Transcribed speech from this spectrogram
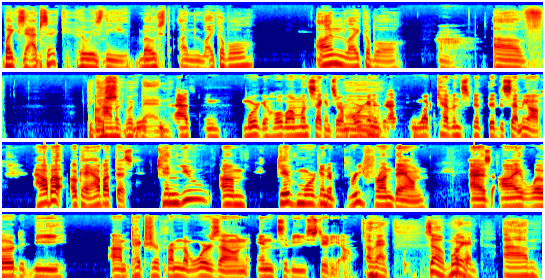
Mike Zapcic, who is the most unlikable, unlikable Oh. of the Oh, comic book men. Asking Morgan, hold on one second, sir. Morgan is Oh. asking what Kevin Smith did to set me off. How about okay? How about this? Can you um give Morgan a brief rundown as I load the um, picture from the war zone into the studio? Okay. So, Morgan, um,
